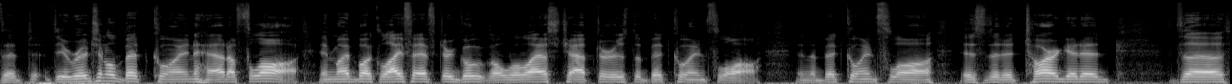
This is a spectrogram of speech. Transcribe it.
that the original Bitcoin had a flaw. In my book, Life After Google, the last chapter is the Bitcoin flaw. And the Bitcoin flaw is that it targeted the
